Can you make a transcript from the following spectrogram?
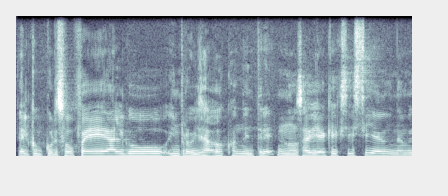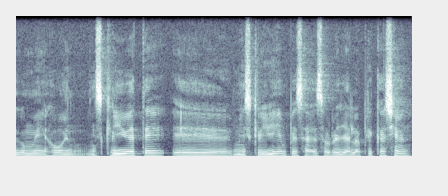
el concurso fue algo improvisado cuando entré, no sabía que existía. Un amigo me dijo, bueno, inscríbete. Eh, me inscribí, empecé a desarrollar la aplicación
